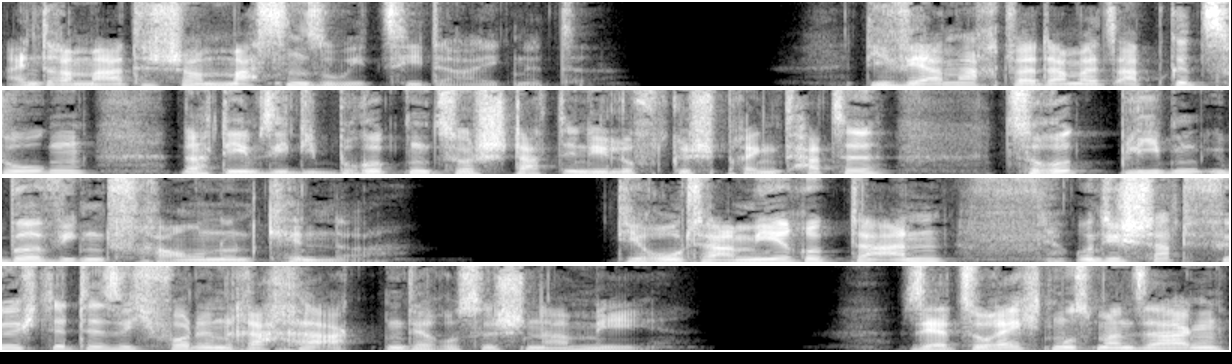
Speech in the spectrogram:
ein dramatischer Massensuizid ereignete. Die Wehrmacht war damals abgezogen, nachdem sie die Brücken zur Stadt in die Luft gesprengt hatte, zurück blieben überwiegend Frauen und Kinder. Die Rote Armee rückte an und die Stadt fürchtete sich vor den Racheakten der russischen Armee. Sehr zu Recht muss man sagen,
